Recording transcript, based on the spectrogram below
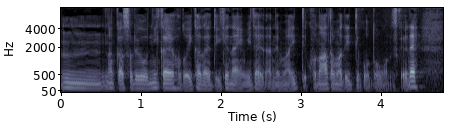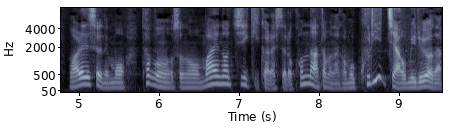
うん、なんかそれを2回ほど行かないといけないみたいなんで、まあ行って、この頭で行っていこうと思うんですけどね。もうあれですよね、もう多分その前の地域からしたら、こんな頭なんかもうクリーチャーを見るような、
